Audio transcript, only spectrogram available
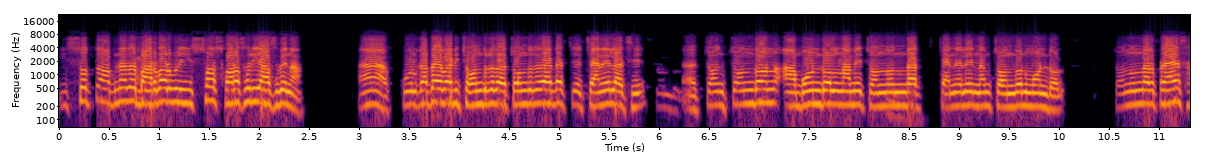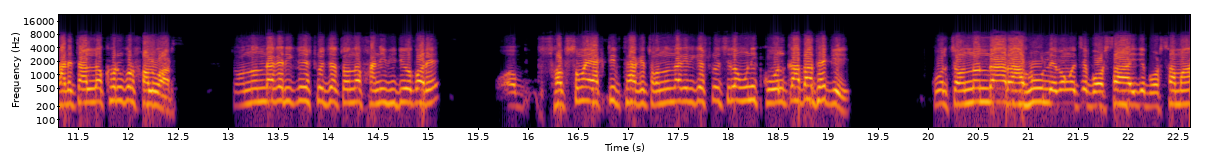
ঈশ্বর তো আপনাদের বারবার বলি, ঈশ্বর সরাসরি আসবে না। হ্যাঁ কলকাতায় বাড়ি চন্দ্রদা চন্দ্রদা একটা চ্যানেল আছে। চন- চন্দন মন্ডল নামে চন্দনদার চ্যানেলের নাম চন্দন মন্ডল চন্দনদার প্রায় সাড়ে চার লক্ষের উপর ফলোয়ার্স চন্দনদাকে রিকোয়েস্ট করছে, চন্দন ফানি ভিডিও করে। সব সময় অ্যাক্টিভ থাকে। চন্দনদাকে রিকোয়েস্ট করেছিলাম উনি কলকাতা থেকে। চন্দনদা রাহুল এবং হচ্ছে বর্ষা, এই যে বর্ষা মা,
